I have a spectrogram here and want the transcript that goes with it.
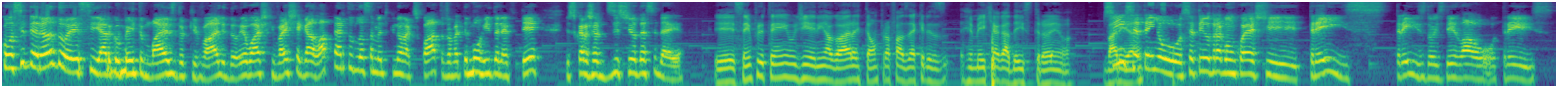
considerando esse argumento mais do que válido, eu acho que vai chegar lá perto do lançamento do Kingdom Hearts 4, já vai ter morrido o NFT, e os caras já desistiram dessa ideia. E sempre tem um dinheirinho agora, então, para fazer aqueles remake HD estranho. Sim, você tem o você tem o Dragon Quest 3, 3 2D lá, o 3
